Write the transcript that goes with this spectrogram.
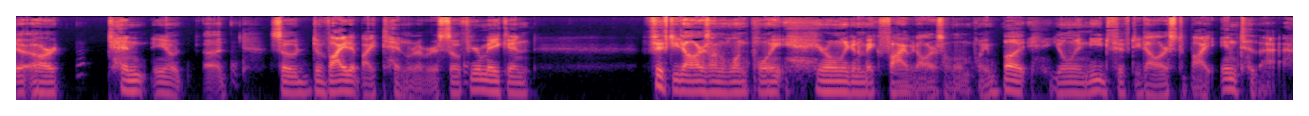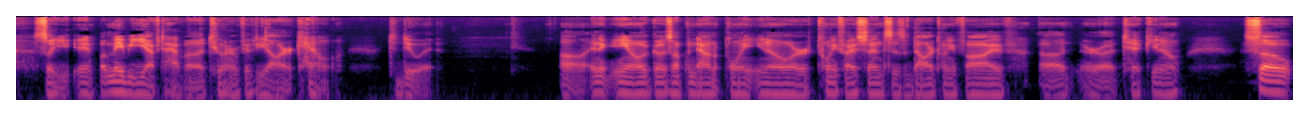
are 10, you know, uh, so divide it by 10 whatever. So if you're making $50 on one point, you're only going to make $5 on one point, but you only need $50 to buy into that. So you but maybe you have to have a $250 account to do it uh, and it, you know it goes up and down a point, you know, or twenty five cents is a dollar twenty five, uh, or a tick, you know. So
